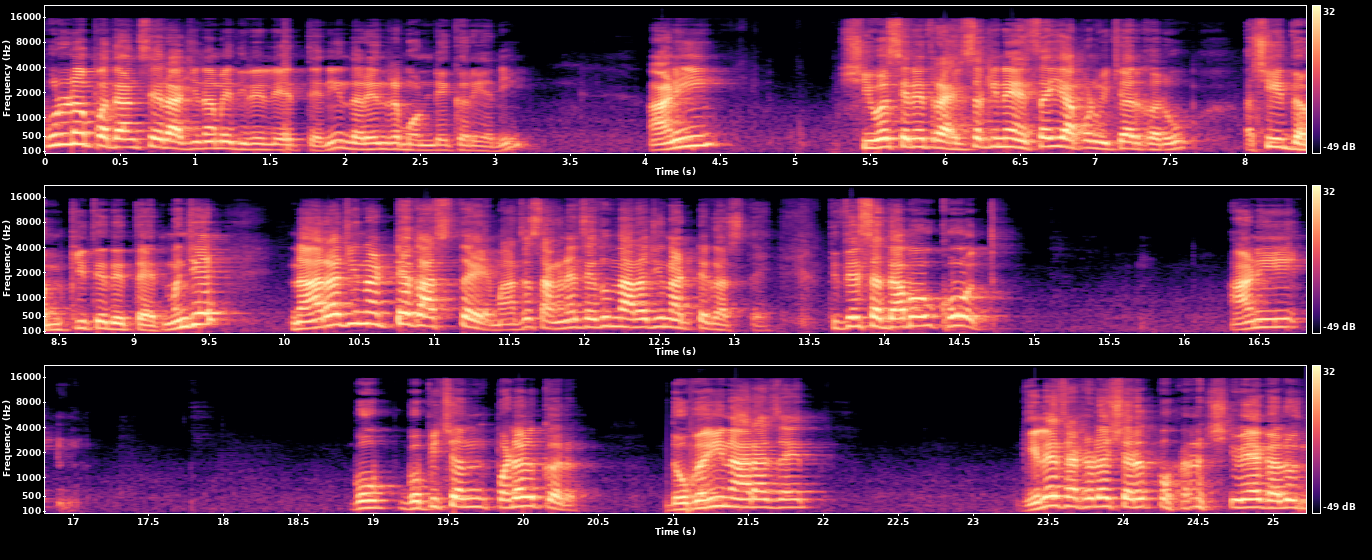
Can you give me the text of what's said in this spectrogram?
पूर्ण पदांचे राजीनामे दिलेले आहेत त्यांनी नरेंद्र मोंडेकर यांनी. आणि शिवसेनेत राहायचं की नाही याचाही आपण विचार करू अशी धमकी ते देत आहेत. म्हणजे नाराजी नाट्य गाजतंय माझं सांगण्याचा हेतू नाराजी नाट्य गाजतंय तिथे सदाभाऊ खोत आणि गो गोपीचंद पडळकर दोघंही नाराज आहेत. गेल्याच आठवड्यात शरद पवारांना शिव्या घालून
